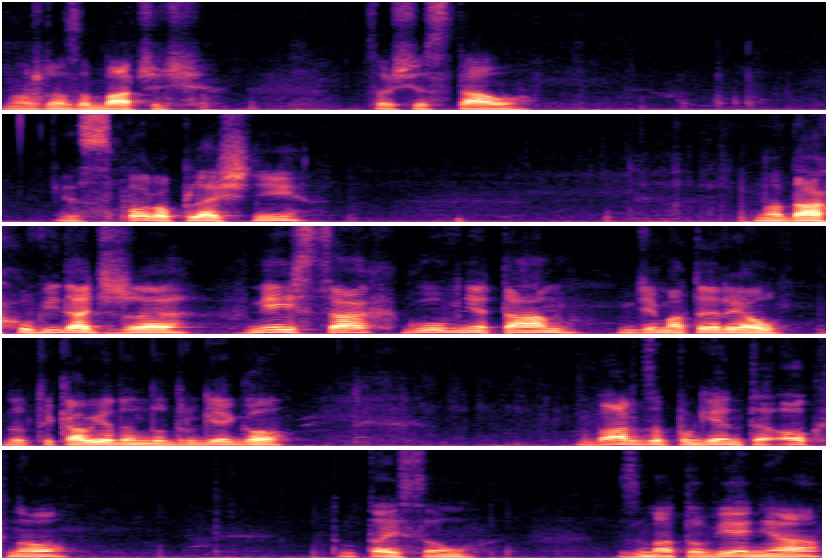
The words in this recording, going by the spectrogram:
można zobaczyć, co się stało. Jest sporo pleśni na dachu. Widać, że w miejscach, głównie tam, gdzie materiał dotykał jeden do drugiego, bardzo pogięte okno. Tutaj są zmatowienia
